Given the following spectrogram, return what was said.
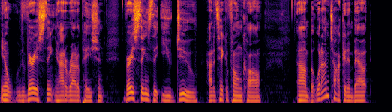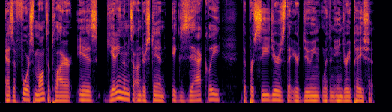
you know, the various things, how to route a patient, various things that you do, how to take a phone call. Um, but what I'm talking about as a force multiplier is getting them to understand exactly the procedures that you're doing with an injury patient.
